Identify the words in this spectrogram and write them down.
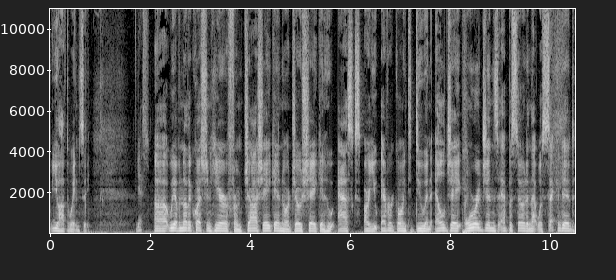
you'll have to wait and see. Yes. Uh, we have another question here from Josh Aiken or Joe Shaken who asks, "Are you ever going to do an LJ Origins episode?" And that was seconded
